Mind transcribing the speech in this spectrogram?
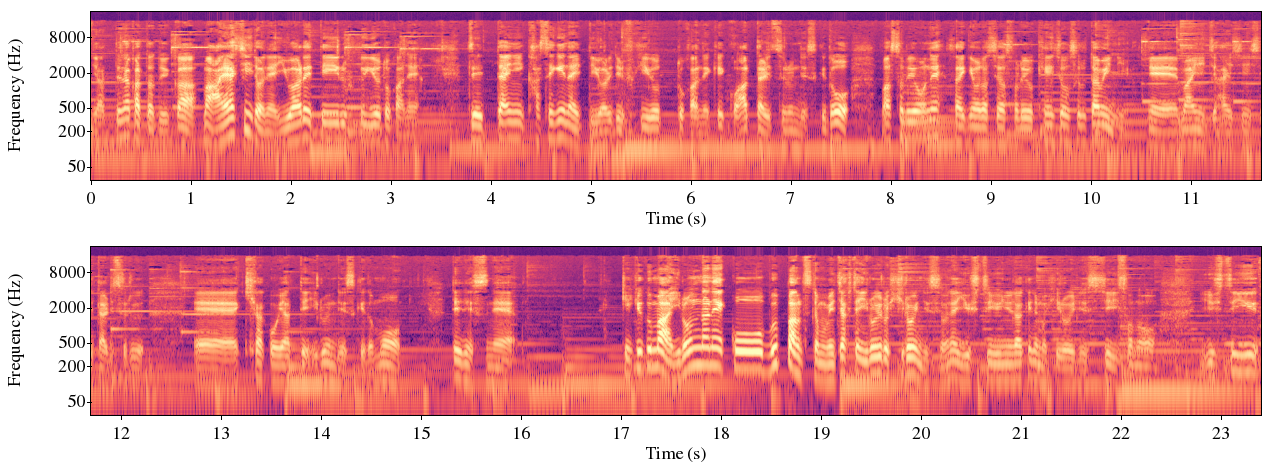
やってなかったというか、まあ怪しいとね、言われている副業とかね、絶対に稼げないって言われてる副業とかね、結構あったりするんですけど、まあそれをね、最近私はそれを検証するために、えー、毎日配信してたりする、えー、企画をやっているんですけども、でですね、結局まあいろんなね、こう、物販つってもめちゃくちゃいろいろ広いんですよね。輸出輸入だけでも広いですし、その、輸出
